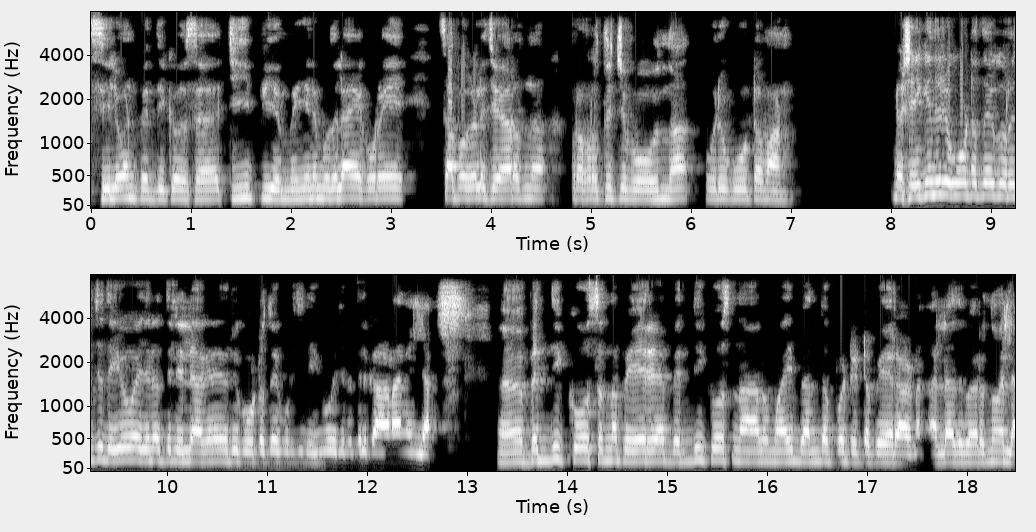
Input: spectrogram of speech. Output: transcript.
Ceylon Pentecost T P M ഇങ്ങനെ മുതലായ കുറെ സഭകൾ ചേർന്ന് പ്രവർത്തിച്ചു പോകുന്ന ഒരു കൂട്ടമാണ്. പക്ഷേ ഇങ്ങനെ ഒരു കൂട്ടത്തെ കുറിച്ച് ദൈവവചനത്തിലില്ല അങ്ങനെ ഒരു കൂട്ടത്തെ കുറിച്ച് ദൈവവചനത്തിൽ കാണാനില്ല. ബെന്തിക്കോസ് എന്ന പേര് ബെന്തിക്കോസ് നാളുമായി ബന്ധപ്പെട്ടിട്ട പേരാണ്. അല്ലാതെ വേറൊന്നുമല്ല.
